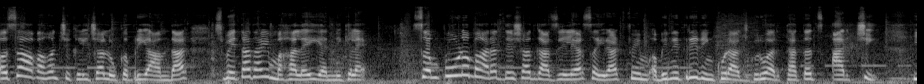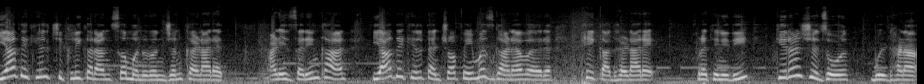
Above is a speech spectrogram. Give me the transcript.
असं आवाहन चिखलीच्या लोकप्रिय आमदार श्वेताताई महालय यांनी केलंय. संपूर्ण भारत देशात गाजलेल्या सैराट फेम अभिनेत्री रिंकू राजगुरू अर्थातच आर्ची या देखील चिखलीकरांचं मनोरंजन करणार आहेत. आणि जरीन खान या देखील त्यांच्या फेमस गाण्यावर ठेका धरणार आहे. प्रतिनिधी किरण शिजोळ बुलढाणा.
